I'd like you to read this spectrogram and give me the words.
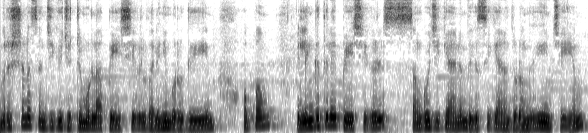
വൃഷണ സഞ്ചിക്ക് ചുറ്റുമുള്ള പേശികൾ വലിഞ്ഞു മുറുകുകയും ഒപ്പം ലിംഗത്തിലെ പേശികൾ സങ്കോചിക്കാനും വികസിക്കാനും തുടങ്ങുകയും ചെയ്യും.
